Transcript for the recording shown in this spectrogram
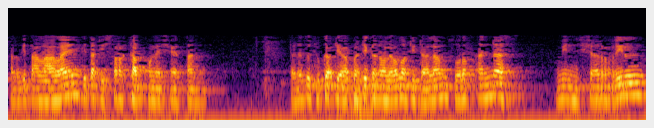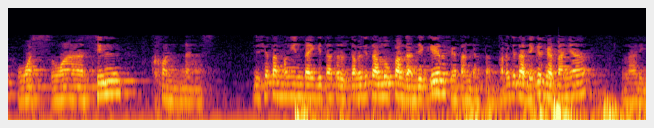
Kalau kita lalai, kita disergap oleh syaitan. Dan itu juga diabadikan oleh Allah di dalam surat An-Nas min syarril waswasil khannas. Jadi setan mengintai kita terus. Kalau kita lupa nggak zikir, setan datang. Kalau kita zikir, setannya lari.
